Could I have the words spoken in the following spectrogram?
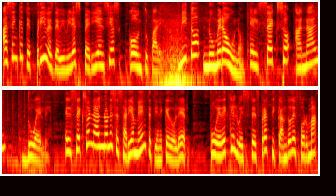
hacen que te prives de vivir experiencias con tu pareja. Mito número uno, el sexo anal duele. El sexo anal no necesariamente tiene que doler. Puede que lo estés practicando de forma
